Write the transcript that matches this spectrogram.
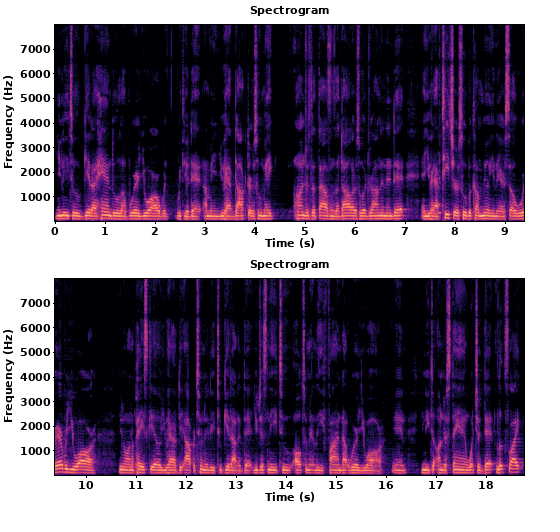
you need to get a handle of where you are with, with your debt. I mean, you have doctors who make hundreds of thousands of dollars who are drowning in debt, and you have teachers who become millionaires. So wherever you are, you know, on a pay scale, you have the opportunity to get out of debt. You just need to ultimately find out where you are, and you need to understand what your debt looks like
